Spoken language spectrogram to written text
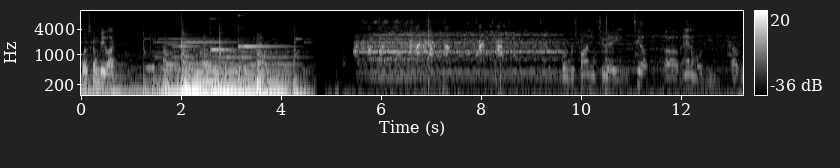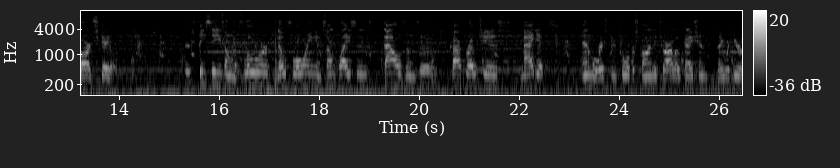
what it's going to be like. We're responding to a tip of animal abuse of large scale. There's feces on the floor, no flooring in some places, thousands of cockroaches, maggots, Animal Rescue Corps responded to our location. They were here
